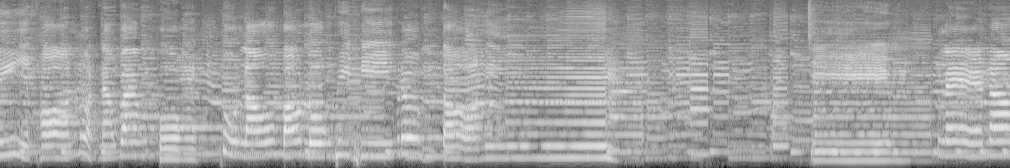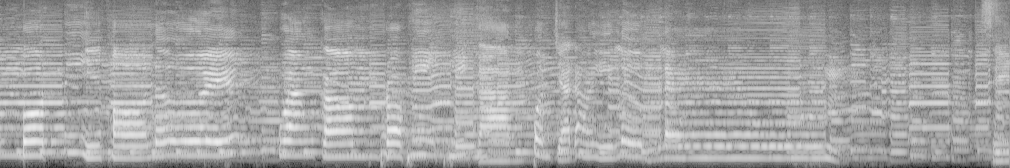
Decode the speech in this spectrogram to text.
นี้ขอลวดนาวางปงผู้เราเบาลงพิธีเริ่มต่อนี้จีมแล่นำบทนี้ขอเลยวางกรรมเพราะพิธีการเปิ้นจะได้เริ่มแล้วเสี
